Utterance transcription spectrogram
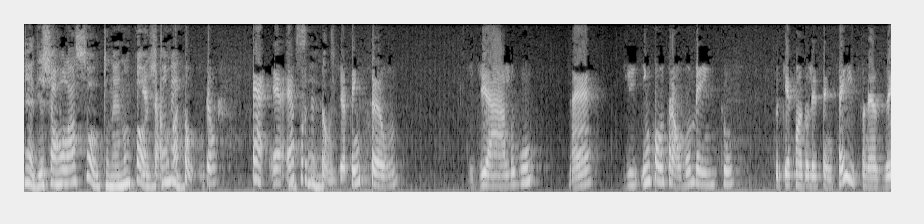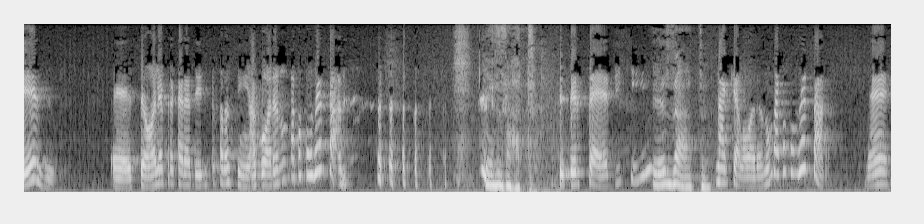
É, deixar rolar solto, né? Não pode deixar também. rolar solto. Então, é, é, é a posição de atenção, de diálogo, né? De encontrar um momento, porque com a adolescência é isso, né? Às vezes, é, você olha pra cara dele e você fala assim, agora não dá pra conversar. Exato. você percebe que Exato. naquela hora não dá para conversar, né?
